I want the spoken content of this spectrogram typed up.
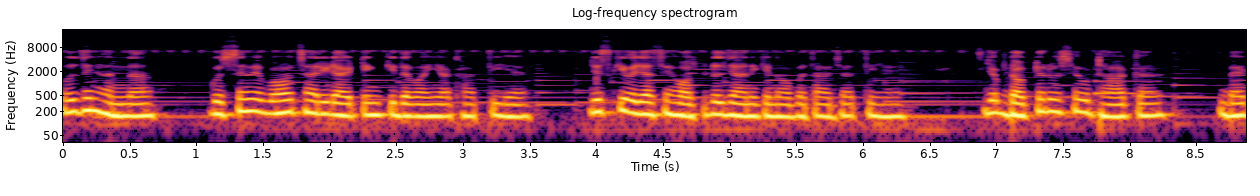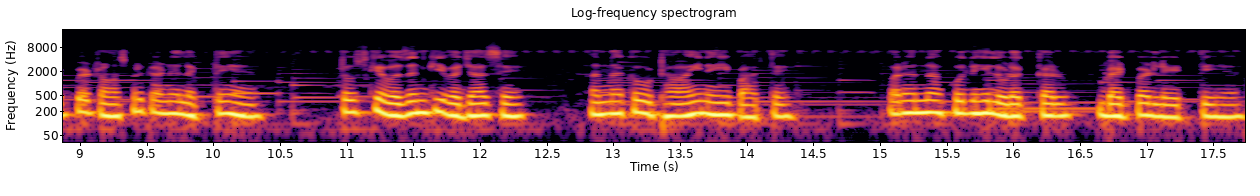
उस दिन हन्ना गुस्से में बहुत सारी डाइटिंग की दवाइयाँ खाती है, जिसकी वजह से हॉस्पिटल जाने की नौबत आ जाती है। जब डॉक्टर उसे उठाकर बेड पर ट्रांसफ़र करने लगते हैं तो उसके वज़न की वजह से हन्ना को उठा ही नहीं पाते और हन्ना खुद ही लुढ़क कर बेड पर लेटती है।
